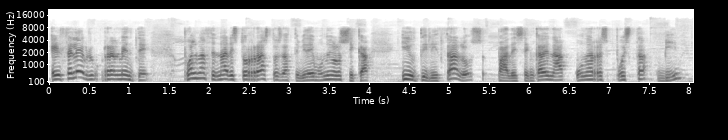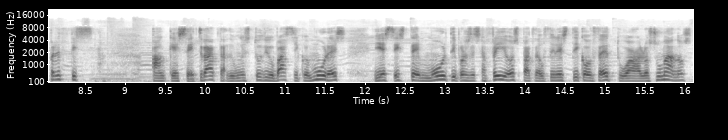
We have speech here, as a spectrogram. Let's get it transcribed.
El cerebro realmente puede almacenar estos rastros de actividad inmunológica y utilizarlos para desencadenar una respuesta bien precisa. Aunque se trata de un estudio básico en mures y existen múltiples desafíos para traducir este concepto a los humanos,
